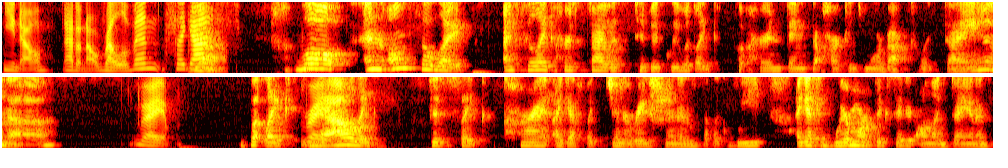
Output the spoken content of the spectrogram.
you know i don't know relevance i guess yeah. well and also like i feel like her stylist typically would like put her in things that harkened more back to like diana right but like right. now like this like current i guess like generation and stuff like we i guess we're more fixated on like diana's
